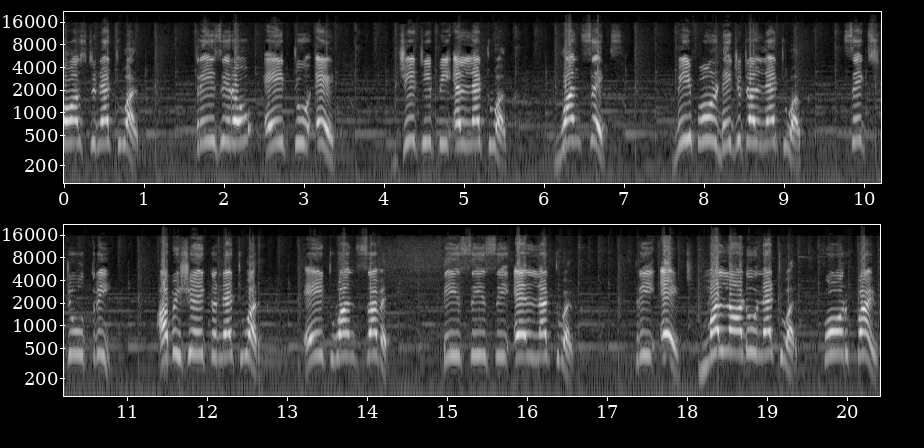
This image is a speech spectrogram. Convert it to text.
cast network 30828 GTPL network 16 V4 digital network 623 Abhishek network 817 TCCL network 38 Malnadu network 45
